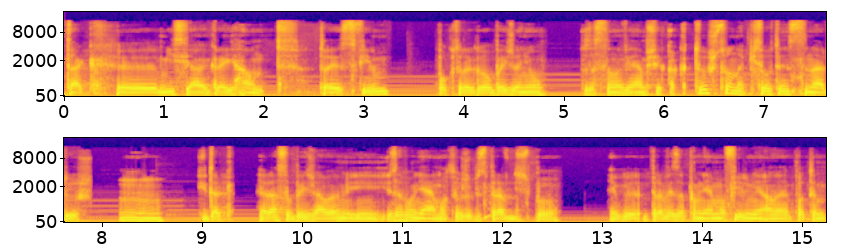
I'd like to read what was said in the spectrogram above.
Tak, y, Misja Greyhound to jest film, po którego obejrzeniu zastanawiałem się, a któż to napisał ten scenariusz? Mhm. I tak raz obejrzałem i zapomniałem o tym, żeby sprawdzić, bo jakby prawie zapomniałem o filmie, ale potem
